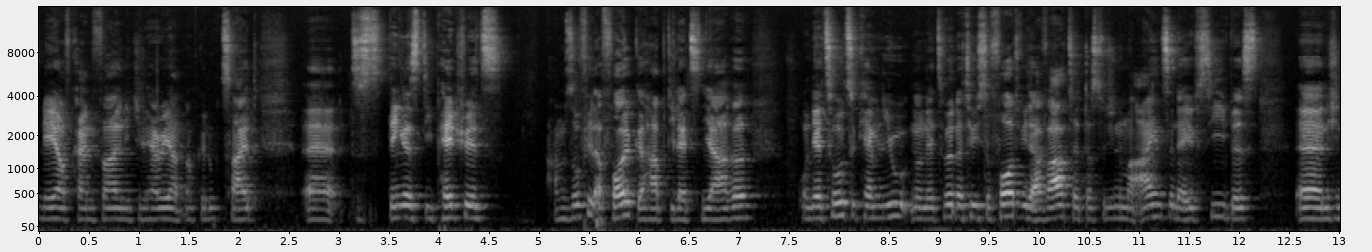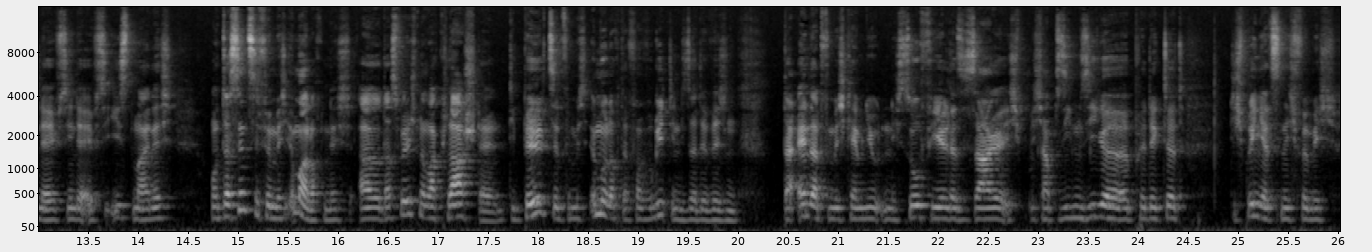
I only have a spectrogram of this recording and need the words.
Nee, auf keinen Fall. Nikhil Harry hat noch genug Zeit. Äh, das Ding ist, die Patriots haben so viel Erfolg gehabt die letzten Jahre und jetzt holst du Cam Newton und jetzt wird natürlich sofort wieder erwartet, dass du die Nummer 1 in der AFC bist. Äh, nicht in der AFC, in der AFC East meine ich. Und das sind sie für mich immer noch nicht. Also das will ich nochmal klarstellen. Die Bills sind für mich immer noch der Favorit in dieser Division. Da ändert für mich Cam Newton nicht so viel, dass ich sage, ich, ich habe sieben Siege äh, predicted. Die springen jetzt nicht für mich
